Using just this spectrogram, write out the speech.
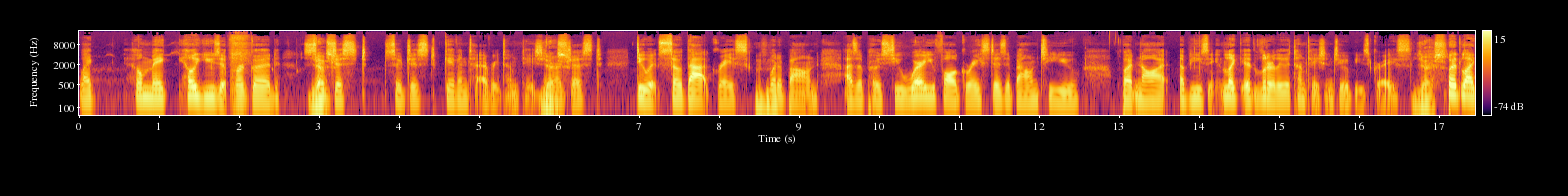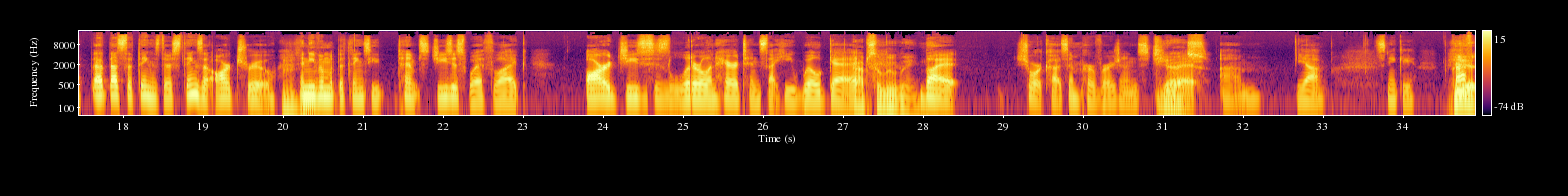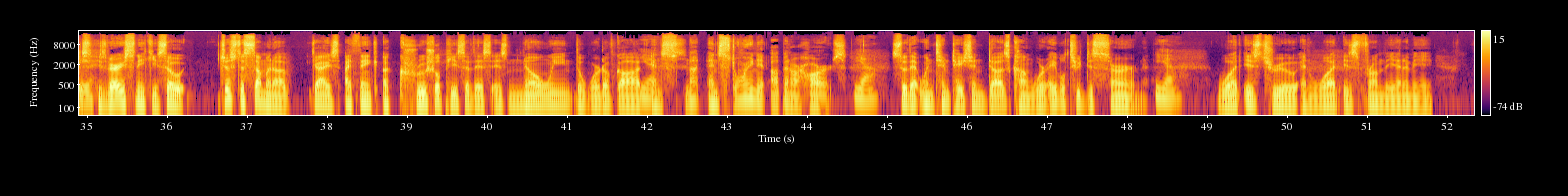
like, he'll make, he'll use it for good. So Yes. just, so just give into every temptation or just do it so that grace Mm-hmm. would abound, as opposed to where you fall, grace does abound to you, but not abusing. Like it literally the temptation to abuse grace. Yes. But like that that's the thing is there's things that are true. Mm-hmm. And even with the things he tempts Jesus with, like are Jesus's literal inheritance that he will get, Absolutely. but shortcuts and perversions to Yes. it. Yeah. Sneaky. He Crafty. is. He's very sneaky. So, just to sum it up, guys, I think a crucial piece of this is knowing the Word of God and not and storing it up in our hearts, Yeah. so that when temptation does come, we're able to discern Yeah. what is true and what is from the enemy.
